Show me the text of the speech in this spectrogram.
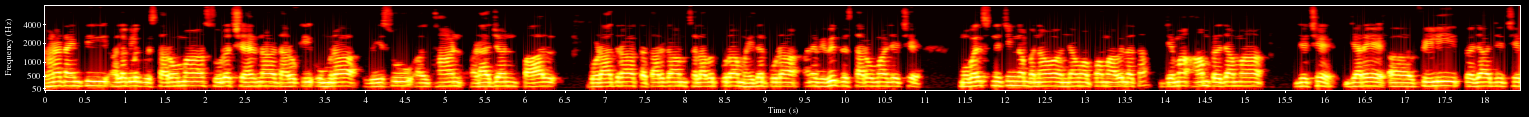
ઘણા ટાઈમથી અલગ અલગ વિસ્તારોમાં સુરત શહેરના, ધારો કે ઉમરા, વેસુ, અલથાણ અડાજન પાલ, ગોડાદરા, કતારગામ, સલાબતપુરા, મહિધરપુરા અને વિવિધ વિસ્તારોમાં જે છે મોબાઈલ સ્નેચિંગના બનાવો અંજામ આપવામાં આવેલા હતા, જેમાં આમ પ્રજામાં જે છે, જ્યારે ફ્રીલી પ્રજા જે છે,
